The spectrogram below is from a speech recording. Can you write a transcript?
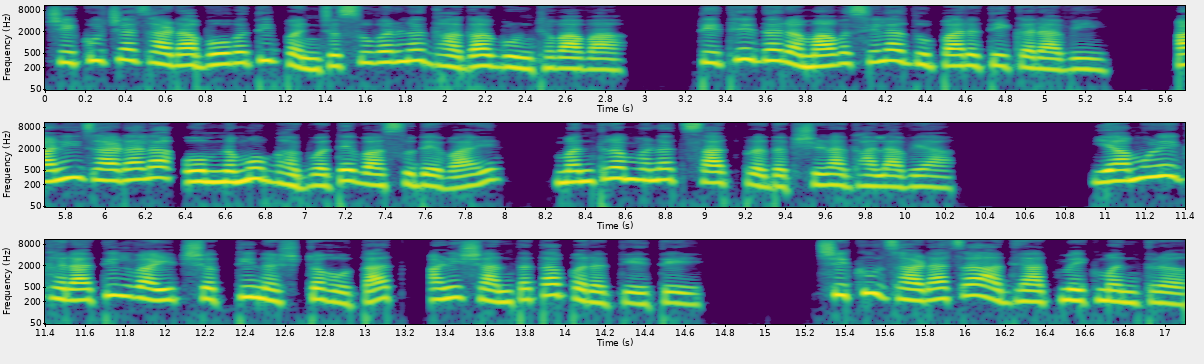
चिकूच्या झाडाभोवती पंचसुवर्ण धागा गुंठवावा. तिथे दर अमावस्येला दुपारती करावी. आणि झाडाला ओम नमो भगवते वासुदेवाय मंत्र म्हणत सात प्रदक्षिणा घालाव्या. यामुळे घरातील वाईट शक्ती नष्ट होतात आणि शांतता परत येते. चिकू झाडाचा आध्यात्मिक मंत्र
